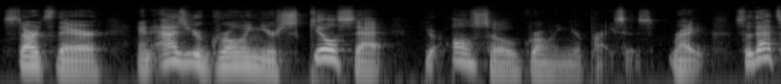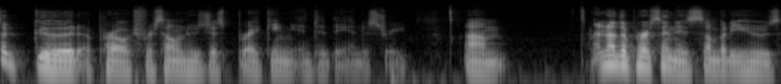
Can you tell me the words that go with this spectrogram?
starts there. And as you're growing your skill set, you're also growing your prices, right? So that's a good approach for someone who's just breaking into the industry. Um, another person is somebody who's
